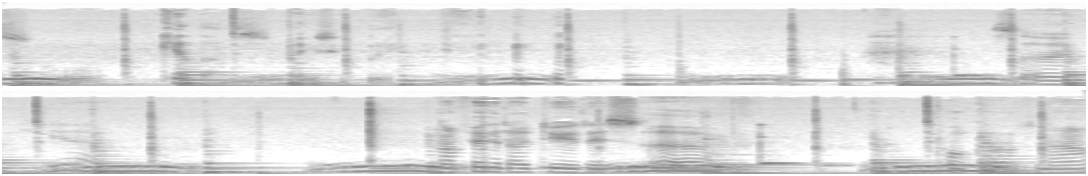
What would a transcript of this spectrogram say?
Kill us, basically. so yeah, and I figured I'd do this um, podcast now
